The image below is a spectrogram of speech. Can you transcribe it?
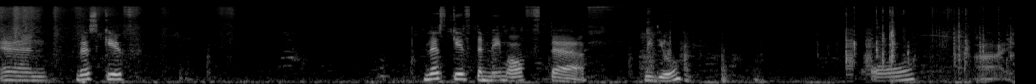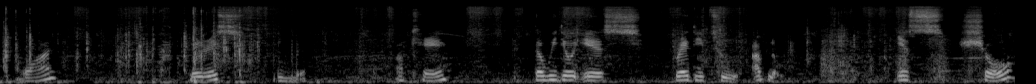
And let's give let's give the name of the video. All I want lyrics video. Okay. The video is ready to upload is show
